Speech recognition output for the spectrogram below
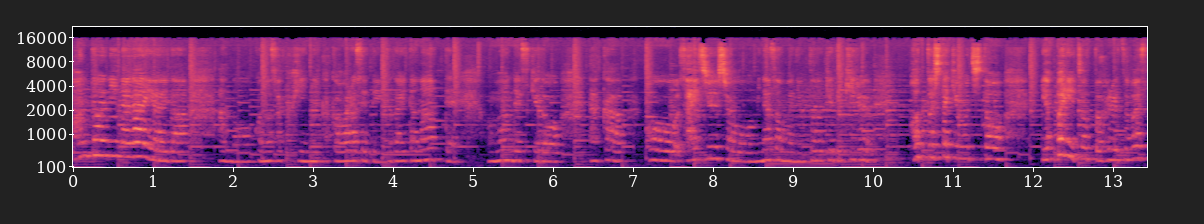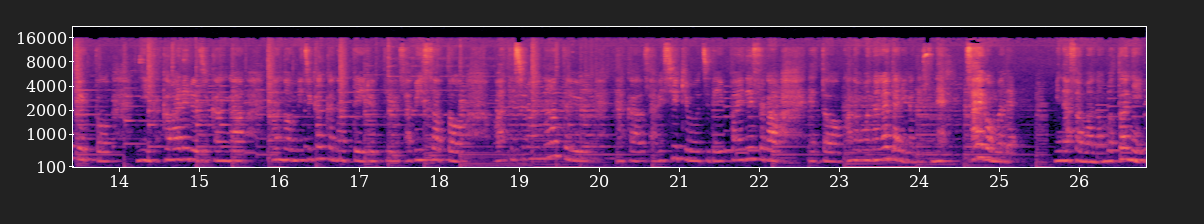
本当に長い間どなんかこう最終章を皆様にお届けできるほっとした気持ちとやっぱりちょっとフルーツバスケットに関われる時間がどんどん短くなっているっていう寂しさと終わってしまうなというなんか寂しい気持ちでいっぱいですが、えっと、この物語がです。ね最後まで皆様のもとに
